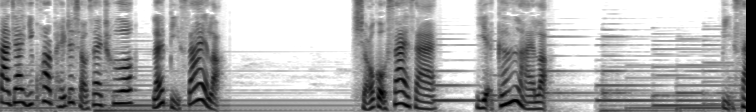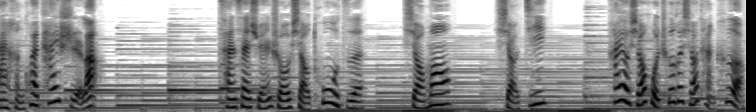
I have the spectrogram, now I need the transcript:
大家一块陪着小赛车来比赛了。小狗赛赛也跟来了。比赛很快开始了。参赛选手小兔子、小猫、小鸡，还有小火车和小坦克，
